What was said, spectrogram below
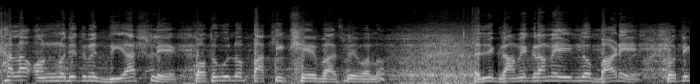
থালা অন্ন যে তুমি দিয়ে আসলে কতগুলো পাখি খেয়ে বাঁচবে বলো? যদি গ্রামে গ্রামে এইগুলো বাড়ে, প্রতি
